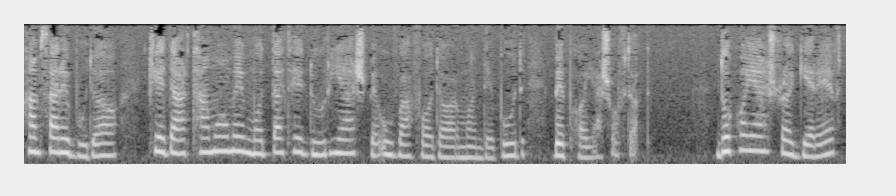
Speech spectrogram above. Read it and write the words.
همسر بودا که در تمام مدت دوریش به او وفادار مانده بود به پایش افتاد. دو پایش را گرفت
